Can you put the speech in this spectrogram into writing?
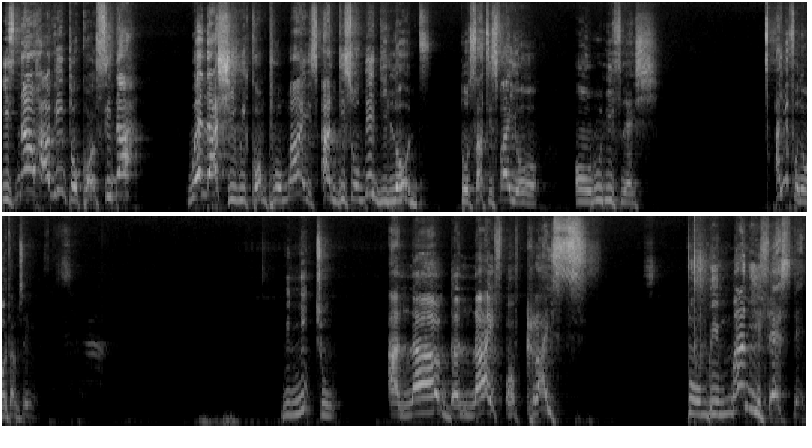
is now having to consider whether she will compromise and disobey the Lord to satisfy your unruly flesh. Are you following what I'm saying? We need to allow the life of Christ to be manifested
